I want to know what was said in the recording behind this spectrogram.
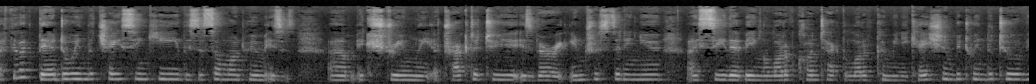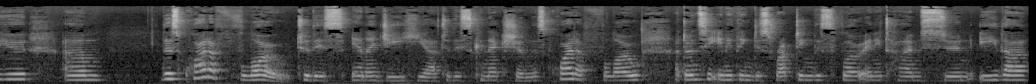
I feel like they're doing the chasing here. This is someone whom is um, extremely attracted to you, is very interested in you. I see there being a lot of contact, a lot of communication between the two of you. Um, there's quite a flow to this energy here, to this connection. There's quite a flow. I don't see anything disrupting this flow anytime soon either.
